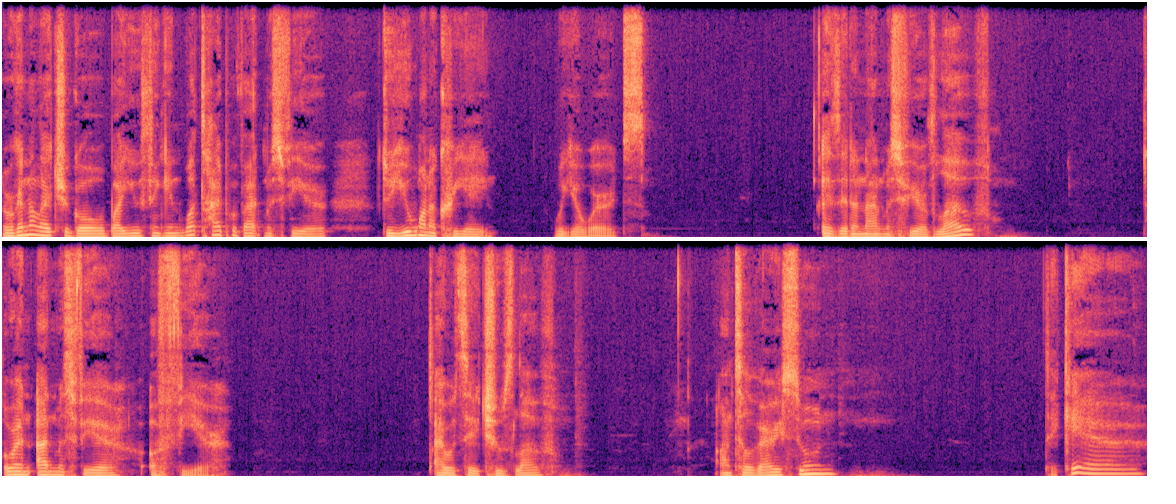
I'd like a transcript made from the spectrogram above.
We're going to let you go by you thinking, what type of atmosphere do you want to create with your words? Is it an atmosphere of love or an atmosphere of fear? I would say choose love. Until very soon, take care.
